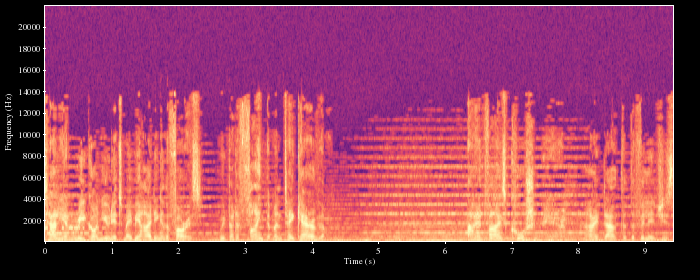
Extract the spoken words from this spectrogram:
Italian recon units may be hiding in the forest. We'd better find them and take care of them. I advise caution here. I doubt that the village is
